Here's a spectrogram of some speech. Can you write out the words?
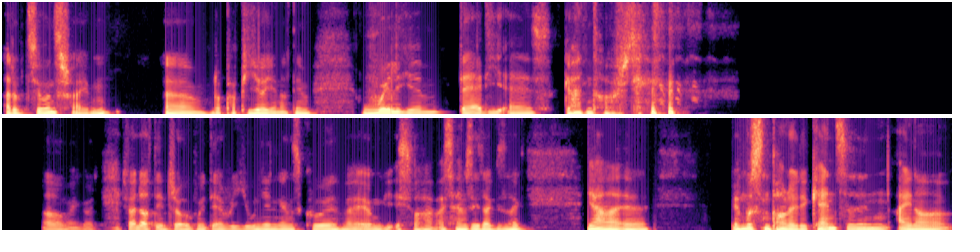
Adoptionsschreiben, ähm, oder Papier, je nachdem, William Daddy Ass Gunn draufsteht. Oh mein Gott. Ich fand auch den Joke mit der Reunion ganz cool, weil irgendwie es war was haben sie da gesagt? Ja, äh, wir mussten 'n paar Leute canceln. Einer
